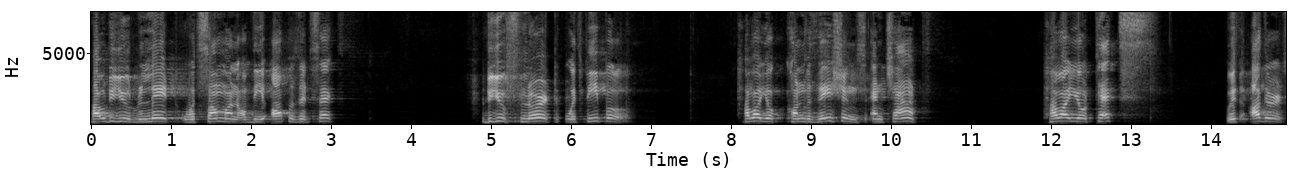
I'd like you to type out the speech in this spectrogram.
how do you relate with someone of the opposite sex? Do you flirt with people? How are your conversations and chats? How are your texts with others?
